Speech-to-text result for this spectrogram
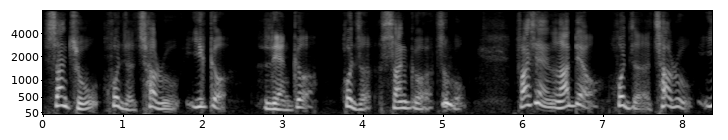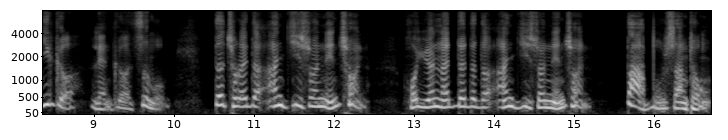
删除或者插入一个、两个或者三个字母，发现拿掉或者插入一个、两个字母，得出来的氨基酸连串和原来得到的氨基酸连串大不相同。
